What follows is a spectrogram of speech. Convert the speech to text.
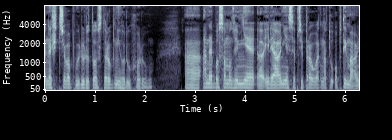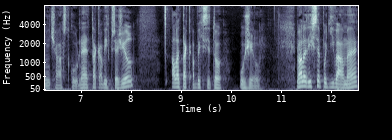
než třeba půjdu do toho starobního důchodu. A nebo samozřejmě e, ideálně se připravovat na tu optimální částku. Ne tak, abych přežil, ale tak, abych si to užil. No ale když se podíváme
